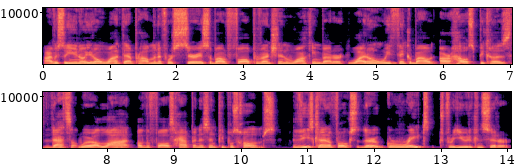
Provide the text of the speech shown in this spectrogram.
obviously, you know, you don't want that problem. And if we're serious about fall prevention and walking better, why don't we think about our house? Because that's where a lot of the falls happen is in people's homes. These kind of folks, they're great for you to consider.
